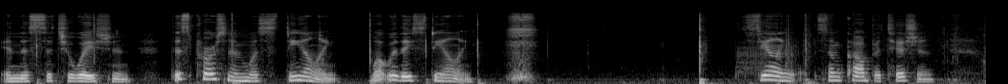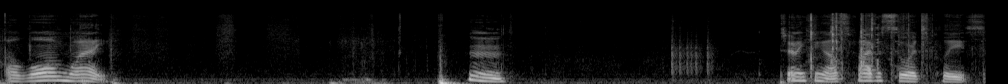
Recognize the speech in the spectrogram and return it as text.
in this situation. This person was stealing. What were they stealing? Stealing some competition a long way. Hmm. Anything else? Five of Swords, please.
